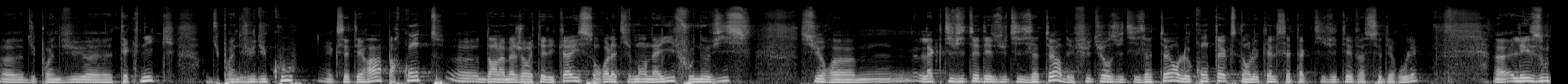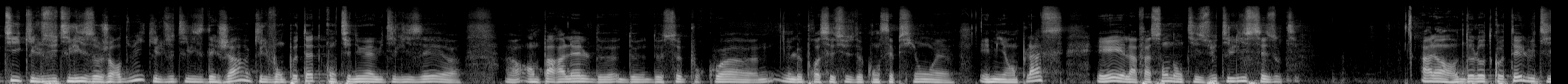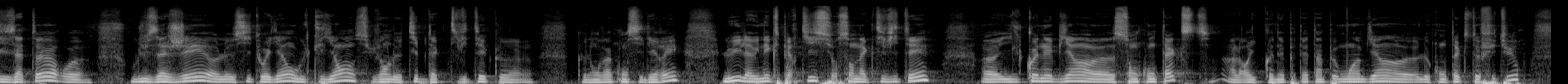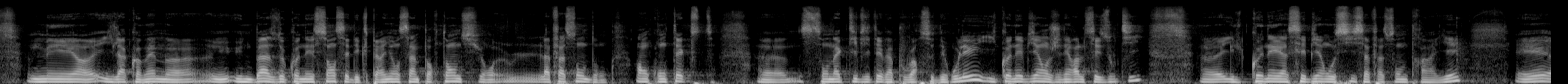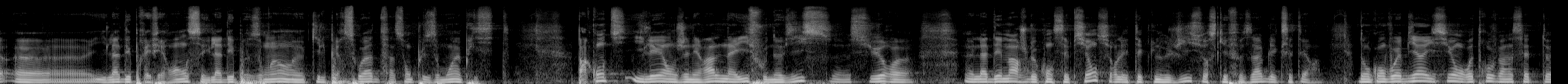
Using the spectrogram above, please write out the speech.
du point de vue technique, du point de vue du coût, etc. Par contre, dans la majorité des cas, ils sont relativement naïfs ou novices sur euh, l'activité des utilisateurs, des futurs utilisateurs, le contexte dans lequel cette activité va se dérouler, euh, les outils qu'ils utilisent aujourd'hui, qu'ils utilisent déjà, qu'ils vont peut-être continuer à utiliser euh, en parallèle de, de, ce pourquoi le processus de conception est mis en place, et la façon dont ils utilisent ces outils. Alors, de l'autre côté, l'utilisateur, l'usager, le citoyen ou le client, suivant le type d'activité que, que l'on va considérer. Lui, il a une expertise sur son activité. Euh, il connaît bien euh, son contexte. Alors, il connaît peut-être un peu moins bien euh, le contexte futur, mais il a quand même une base de connaissances et d'expérience importante sur la façon dont, en contexte, son activité va pouvoir se dérouler. Il connaît bien en général ses outils. il connaît assez bien aussi sa façon de travailler et il a des préférences et il a des besoins qu'il perçoit de façon plus ou moins implicite. Par contre, il est en général naïf ou novice euh, sur la démarche de conception, sur les technologies, sur ce qui est faisable, etc. Donc on voit bien ici, on retrouve hein, cette,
